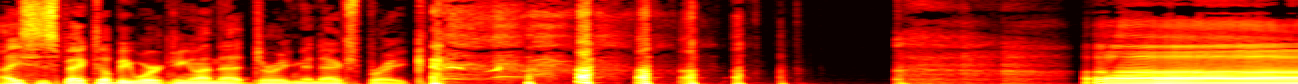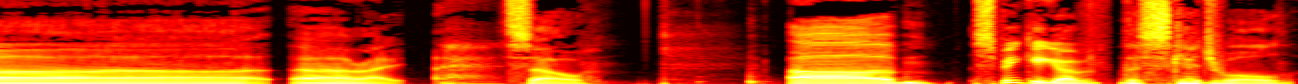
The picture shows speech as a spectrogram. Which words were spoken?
I suspect I'll be working on that during the next break. uh, all right. So, um, speaking of the schedule,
